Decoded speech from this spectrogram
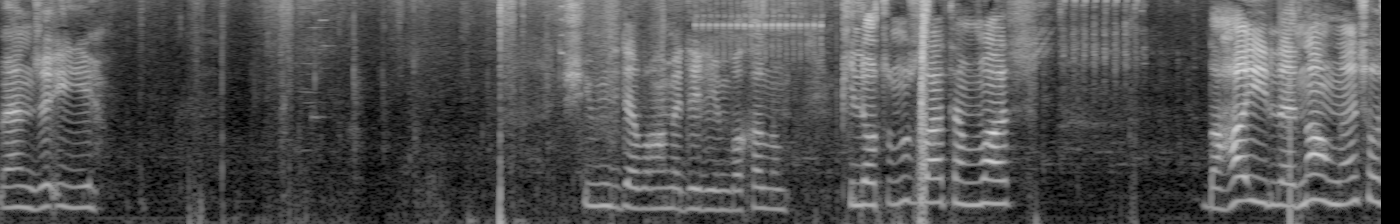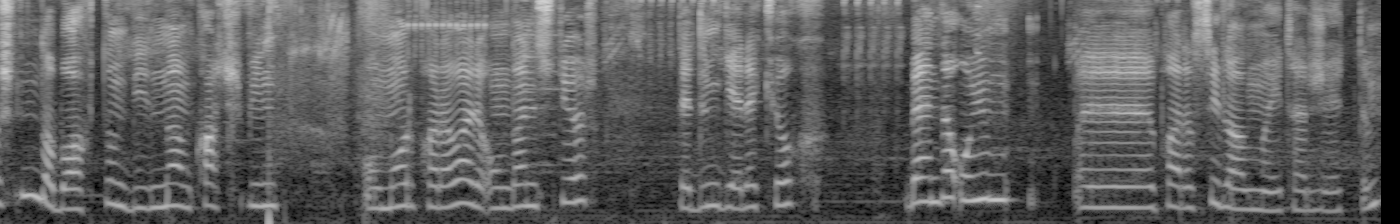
Bence iyi. Şimdi devam edelim bakalım. Pilotumuz zaten var. Daha iyilerini almaya çalıştım da baktım bilmem kaç bin o mor para var ya ondan istiyor. Dedim gerek yok. Ben de oyun eee, parasıyla almayı tercih ettim.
